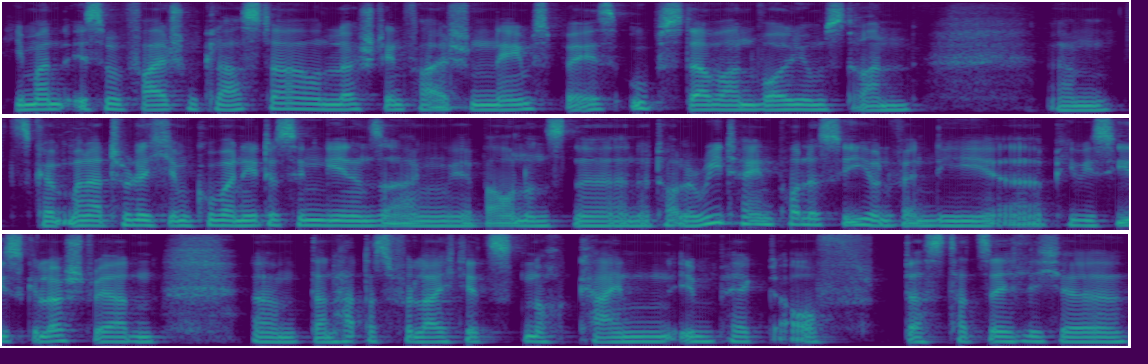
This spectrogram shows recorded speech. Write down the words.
jemand ist im falschen Cluster und löscht den falschen Namespace, ups, da waren Volumes dran. Ähm, das könnte man natürlich im Kubernetes hingehen und sagen, wir bauen uns eine, eine tolle Retain-Policy und wenn die äh, PVCs gelöscht werden, ähm, dann hat das vielleicht jetzt noch keinen Impact auf das tatsächliche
